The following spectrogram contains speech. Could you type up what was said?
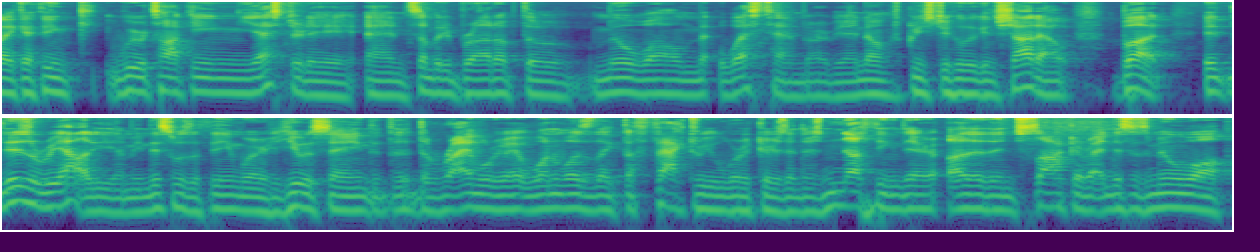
like I think we were talking yesterday, and somebody brought up the Millwall West Ham derby. I know Green Street Hooligan shout out, but it is a reality. I mean, this was a theme where he was saying that the, the rivalry, right? one was like the factory workers, and there's nothing there other than soccer, right? This is Millwall,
